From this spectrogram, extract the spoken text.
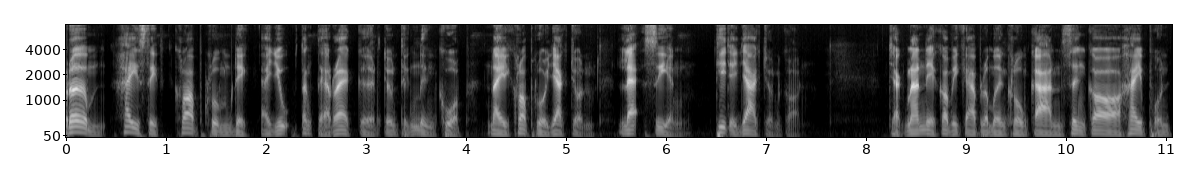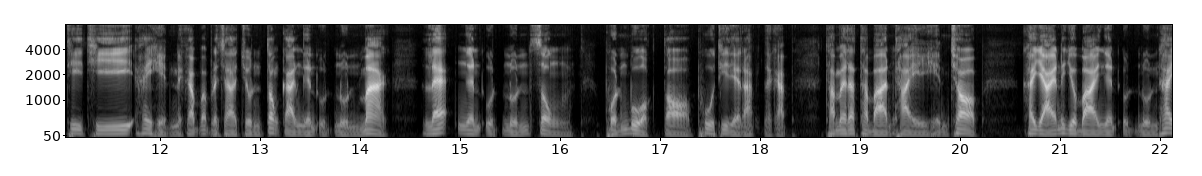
เริ่มให้สิทธิ์ครอบคลุมเด็กอายุตั้งแต่แรกเกิดจนถึง 1 ขวบในครอบครัวยากจน และเสี่ยงที่จะยากจนก่อน จากนั้นเนี่ยก็มีการประเมินโครงการ ซึ่งก็ให้ผลที่ชี้ให้เห็นนะครับว่าประชาชนต้องการเงินอุดหนุนมาก และเงินอุดหนุนส่งผลบวกต่อผู้ที่ได้รับนะครับทำให้รัฐบาลไทยเห็นชอบ ขยายนโยบายเงินอุดหนุนให้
